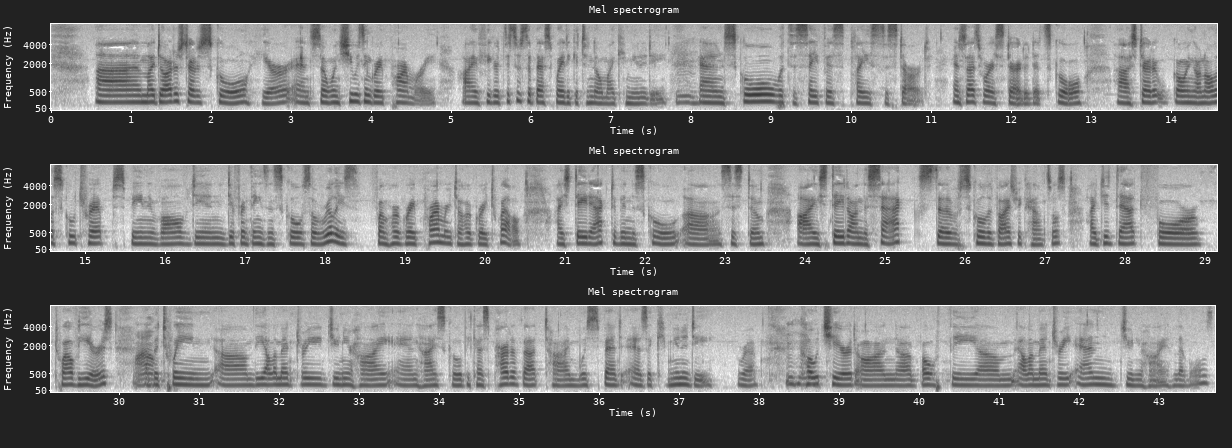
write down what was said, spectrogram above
Uh, my daughter started school here, and so when she was in grade primary, I figured this was the best way to get to know my community. Mm. And school was the safest place to start. And so that's where I started at school. I uh, started going on all the school trips, being involved in different things in school. So, really, from her grade primary to her grade 12, I stayed active in the school uh, system. I stayed on the SACs, the school advisory councils. I did that for 12 years uh, wow. uh, between um, the elementary, junior high, and high school because part of that time was spent as a community rep, mm-hmm. co chaired on uh, both the um, elementary and junior high levels.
